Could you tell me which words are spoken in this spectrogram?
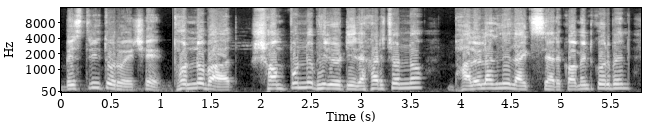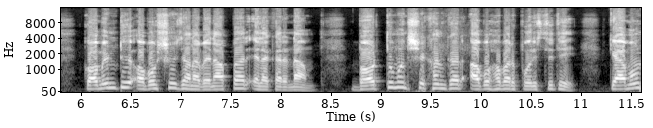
বিস্তৃত রয়েছে। ধন্যবাদ। সম্পূর্ণ ভিডিওটি দেখার জন্য ভালো লাগলে লাইক, শেয়ার, কমেন্ট করবেন। কমেন্টে অবশ্যই জানাবেন আপনার এলাকার নাম। বর্তমান সেখানকার আবহাওয়ার পরিস্থিতি কেমন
